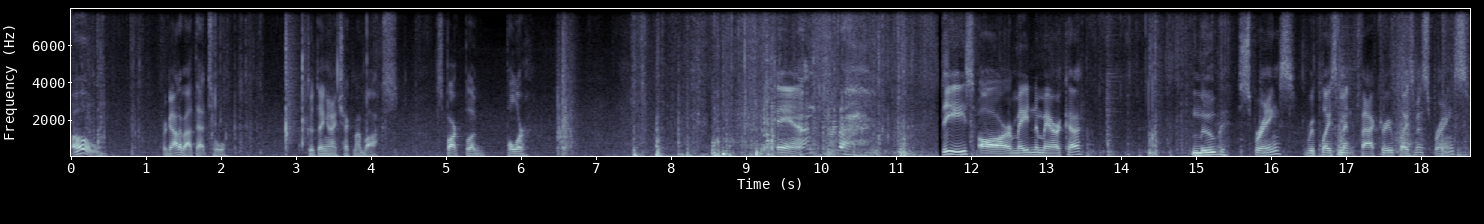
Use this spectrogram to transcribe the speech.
Oh, forgot about that tool. Good thing I checked my box. Spark plug puller. And these are made in America Moog springs, replacement factory replacement springs.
